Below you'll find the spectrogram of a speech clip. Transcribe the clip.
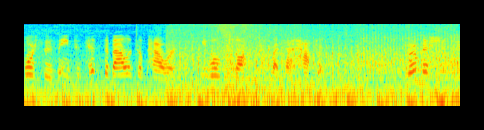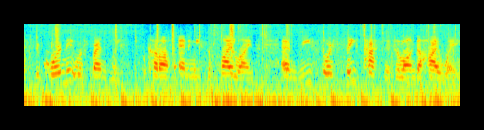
forces aim to tip the balance of power. We will not let that happen. Your mission is to coordinate with friendlies, cut off enemy supply lines, and restore safe passage along the highway.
